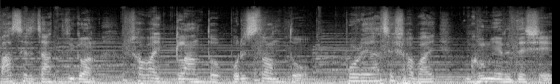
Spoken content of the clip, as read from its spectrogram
বাসের যাত্রীগণ সবাই ক্লান্ত, পরিশ্রান্ত, পড়ে আছে সবাই ঘুমের দেশে।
